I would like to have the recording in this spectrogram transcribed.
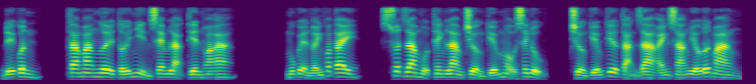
Đế quân, ta mang ngươi tới nhìn xem lạc tiên hoa mục quyển đánh quát tay, xuất ra một thanh lam trường kiếm màu xanh lục trường kiếm kia tản ra ánh sáng yếu ớt mang,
